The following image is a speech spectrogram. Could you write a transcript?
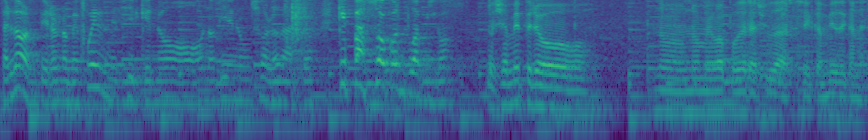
Perdón, pero no me pueden decir que no, no tienen un solo dato. ¿Qué pasó con tu amigo? Lo llamé, pero no, no me va a poder ayudar. Se cambió de canal.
